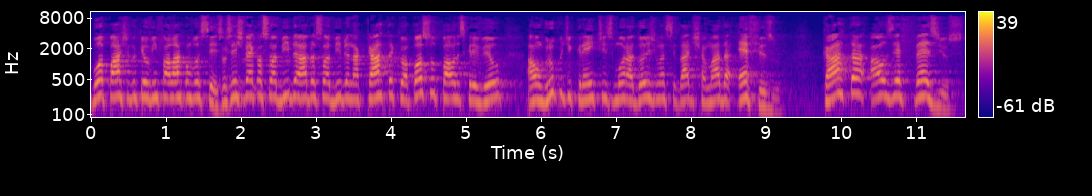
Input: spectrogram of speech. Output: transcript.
boa parte do que eu vim falar com você. Se você estiver com a sua Bíblia, abra a sua Bíblia na carta que o apóstolo Paulo escreveu a um grupo de crentes moradores de uma cidade chamada Éfeso. Carta aos Efésios.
